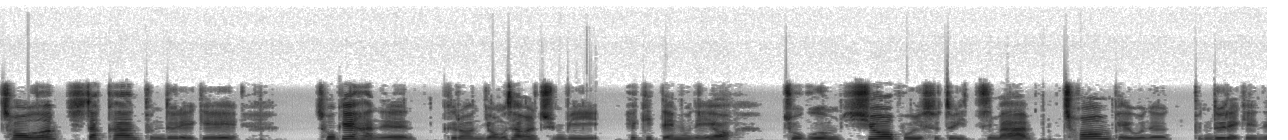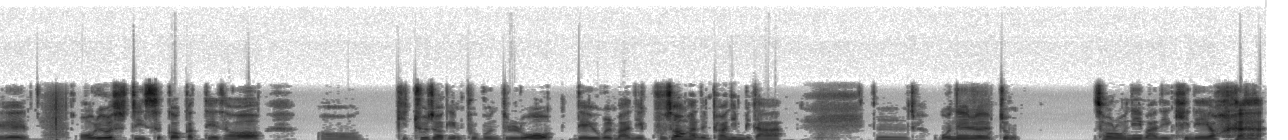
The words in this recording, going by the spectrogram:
처음 시작한 분들에게 소개하는 그런 영상을 준비했기 때문에요. 조금 쉬워 보일 수도 있지만 처음 배우는 분들에게는 어려울 수도 있을 것 같아서 어, 기초적인 부분들로 내용을 많이 구성하는 편입니다. 음, 오늘은 좀 서론이 많이 기네요.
